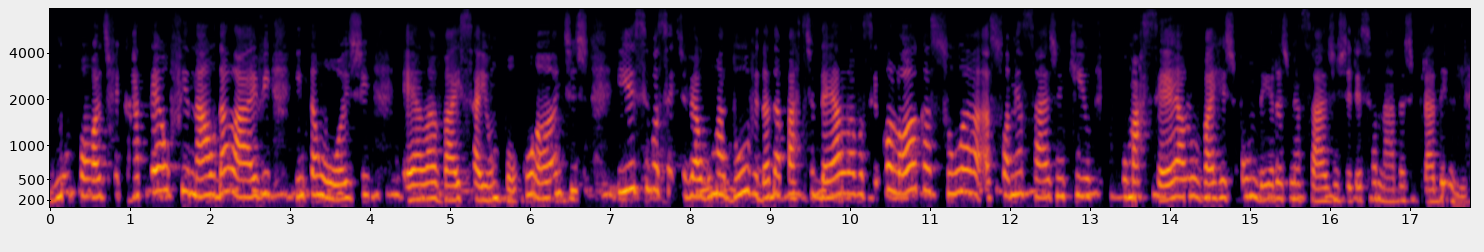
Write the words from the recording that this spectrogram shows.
não pode ficar até o final da live. Então, hoje ela vai sair um pouco antes. E se você tiver alguma dúvida da parte dela, você coloca a sua, a sua mensagem que o Marcelo vai responder as mensagens direcionadas para a Denise.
